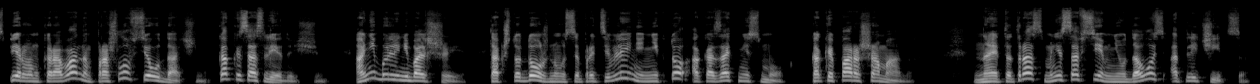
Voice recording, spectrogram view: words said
С первым караваном прошло все удачно, как и со следующим. Они были небольшие, так что должного сопротивления никто оказать не смог как и пара шаманов. На этот раз мне совсем не удалось отличиться.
